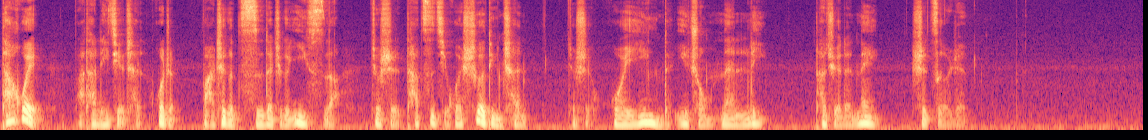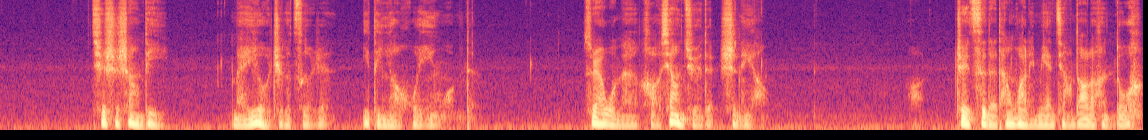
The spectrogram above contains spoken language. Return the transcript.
他会把它理解成，或者把这个词的这个意思啊，就是他自己会设定成，就是回应的一种能力。他觉得那是责任。其实，上帝没有这个责任，一定要回应我们的。虽然我们好像觉得是那样，这次的谈话里面讲到了很多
